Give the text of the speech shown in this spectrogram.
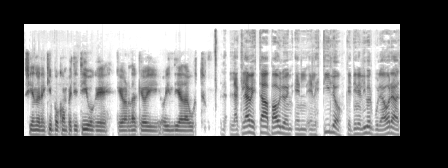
siendo el equipo competitivo que, que verdad que hoy, hoy en día da gusto. La clave está, Pablo, en, el estilo que tiene Liverpool ahora,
